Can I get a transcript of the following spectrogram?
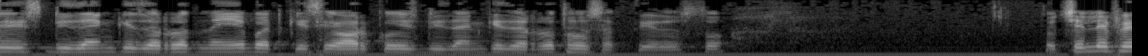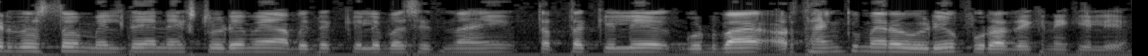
इस डिज़ाइन की ज़रूरत नहीं है बट किसी और को इस डिज़ाइन की ज़रूरत हो सकती है दोस्तों। तो चलिए फिर दोस्तों, मिलते हैं नेक्स्ट वीडियो में। अभी तक के लिए बस इतना ही। तब तक के लिए गुड बाय और थैंक यू मेरा वीडियो पूरा देखने के लिए।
